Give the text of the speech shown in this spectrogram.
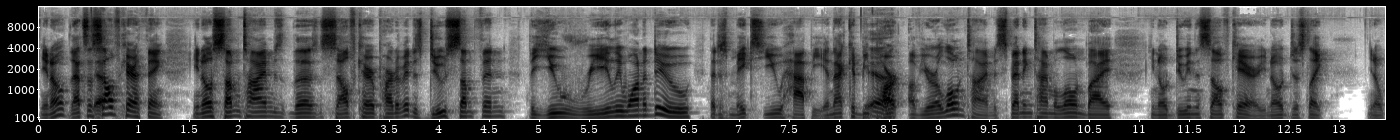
You know, that's a self care thing. You know, sometimes the self care part of it is do something that you really want to do that just makes you happy. And that could be Yeah. part of your alone time, is spending time alone by, you know, doing the self care, you know, just like, you know,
